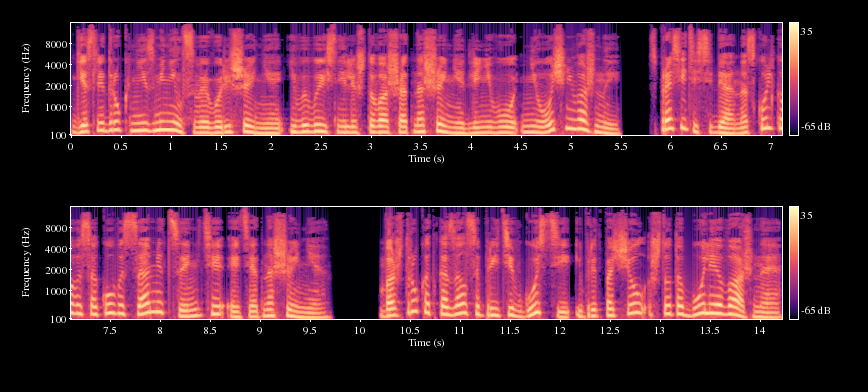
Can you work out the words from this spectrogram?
Если друг не изменил своего решения, и вы выяснили, что ваши отношения для него не очень важны, спросите себя, насколько высоко вы сами цените эти отношения. Ваш друг отказался прийти в гости и предпочел что-то более важное.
